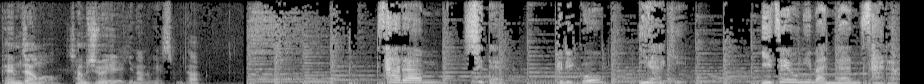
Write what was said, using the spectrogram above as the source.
뱀장어, 잠시 후에 얘기 나누겠습니다. 사람, 시대, 그리고 이야기. 이재용이 만난 사람.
